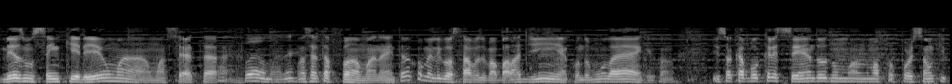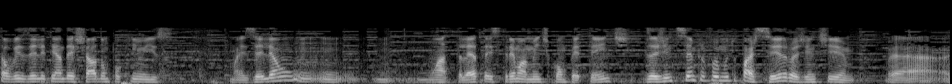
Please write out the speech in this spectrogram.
mesmo sem querer, uma, uma certa Fama, né? uma certa fama, né? Então, como ele gostava de uma baladinha quando moleque, quando- isso acabou crescendo numa, numa proporção que talvez ele tenha deixado um pouquinho isso. Mas ele é um, um- um- atleta extremamente competente. A gente sempre foi muito parceiro, a gente é,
